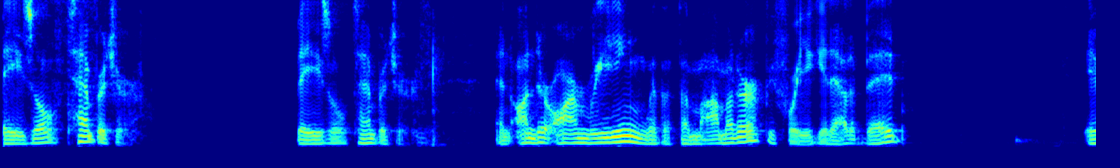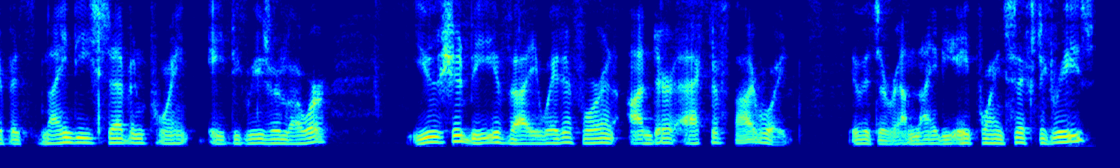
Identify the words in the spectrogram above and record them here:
basal temperature. Basal temperature an underarm reading with a thermometer before you get out of bed. If it's 97.8 degrees or lower, you should be evaluated for an underactive thyroid. If it's around 98.6 degrees,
